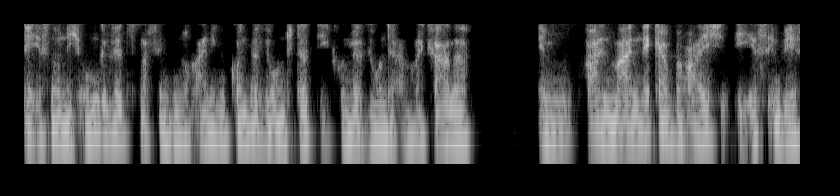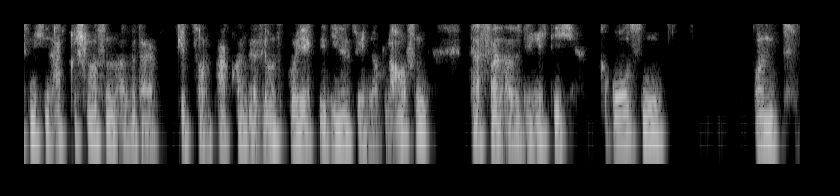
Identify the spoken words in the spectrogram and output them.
Der ist noch nicht umgesetzt. Da finden noch einige Konversionen statt. Die Konversion der Amerikaner im Rhein-Main-Neckar-Bereich, die ist im Wesentlichen abgeschlossen. Also da gibt es noch ein paar Konversionsprojekte, die natürlich noch laufen. Das waren also die richtig großen. Und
